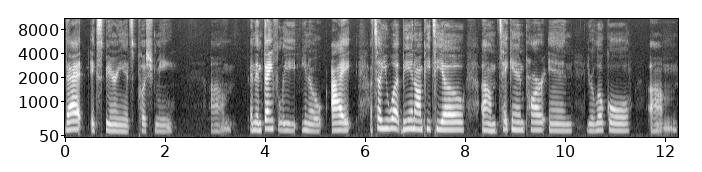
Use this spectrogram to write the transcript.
that experience pushed me. Um, and then thankfully, you know, I I tell you what, being on PTO, um, taking part in your local um,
